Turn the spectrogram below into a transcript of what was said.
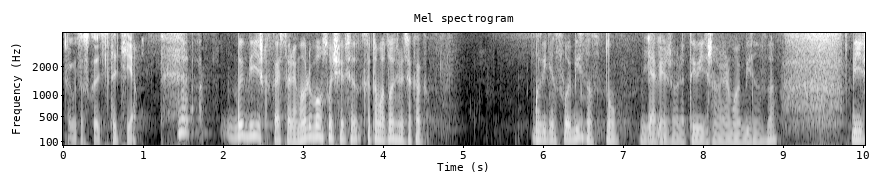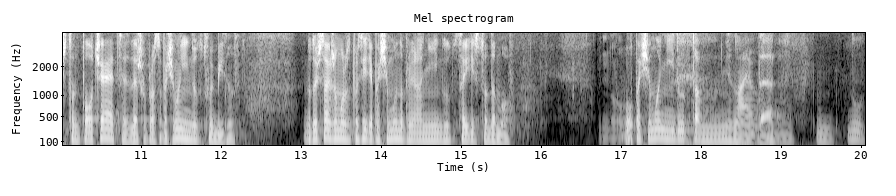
как бы так сказать, статье. Ну, видишь, какая история. Мы в любом случае все к этому относимся как мы видим свой бизнес, ну, я вижу, или ты видишь, например, мой бизнес, да, видишь, что он получается, и задаешь вопрос, а почему они идут в твой бизнес? Ну, точно так же можно спросить, а почему, например, они идут в строительство домов? Ну, ну почему они идут там, не знаю, да. ну,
